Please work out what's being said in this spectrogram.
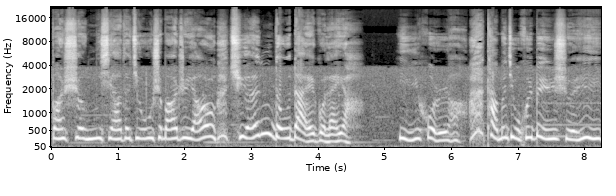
把剩下的九十八只羊全都带过来呀。”一会儿啊，他们就会被水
